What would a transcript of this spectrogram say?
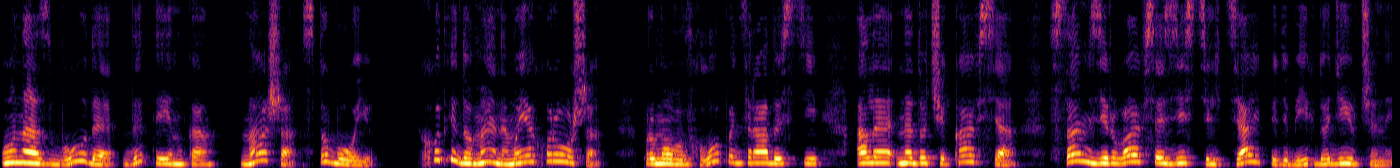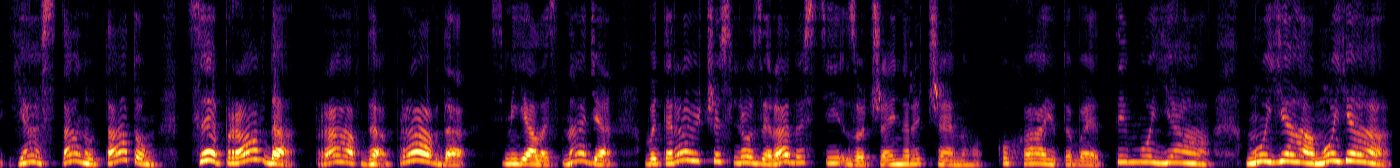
У нас буде дитинка, наша з тобою. Ходи до мене, моя хороша, промовив хлопець з радості, але не дочекався, сам зірвався зі стільця й підбіг до дівчини. Я стану татом? Це правда, правда, правда, сміялась Надя, витираючи сльози радості з очей нареченого. Кохаю тебе, ти моя, моя, моя.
